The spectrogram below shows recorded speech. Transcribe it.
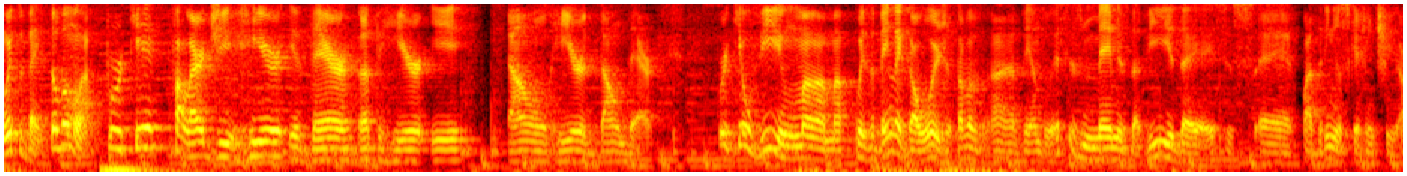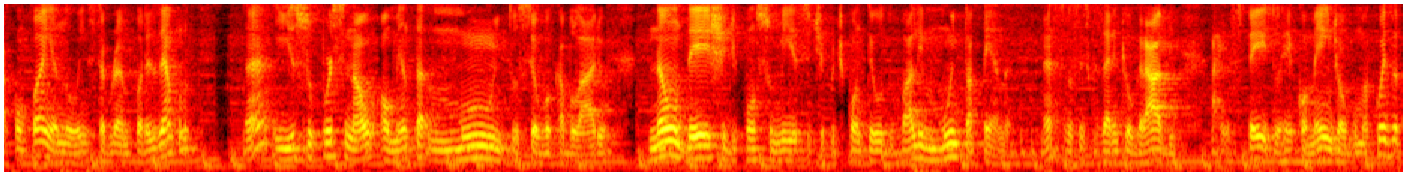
Muito bem, então vamos lá. Por que falar de here e there, up here e down here, down there? Porque eu vi uma, uma coisa bem legal hoje, eu estava ah, vendo esses memes da vida, esses é, quadrinhos que a gente acompanha no Instagram, por exemplo, né? E isso, por sinal, aumenta muito o seu vocabulário. Não deixe de consumir esse tipo de conteúdo, vale muito a pena. Né? Se vocês quiserem que eu grave a respeito, recomende alguma coisa,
